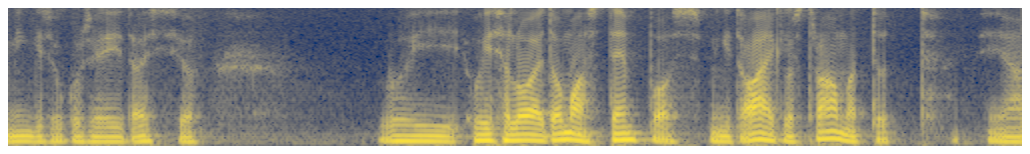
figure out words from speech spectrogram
mingisuguseid asju või, või sa loed omas tempos mingit aeglast raamatut ja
